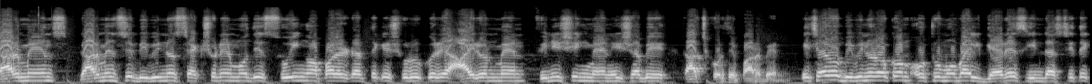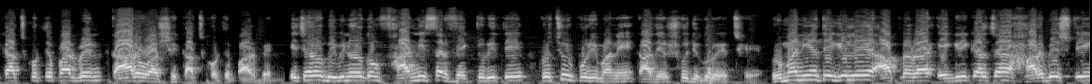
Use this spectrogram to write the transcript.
গার্মেন্টস গার্মেন্টস এর বিভিন্ন সেকশনের মধ্যে সুইং অপারেটর থেকে শুরু করে আয়রন ম্যান ফিনিশিং ম্যান হিসাবে কাজ করতে পারবেন। এছাড়াও বিভিন্ন রকম অটোমোবাইল গ্যারেজ ইন্ডাস্ট্রিতে কাজ করতে পারবেন কার ওয়াশে কাজ করতে পারবেন। এছাড়াও বিভিন্ন রকম ফার্নিচার ফ্যাক্টরিতে প্রচুর পরিমাণে কাজের সুযোগ রয়েছে। রোমানিয়াতে গেলে আপনারা এগ্রিকালচার হারভেস্টিং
